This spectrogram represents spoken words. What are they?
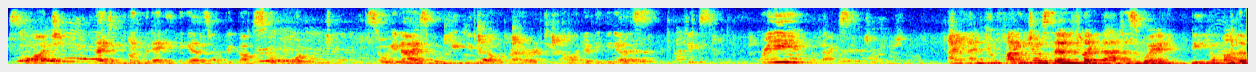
so much, and I didn't think that anything else would become so important. So Inaya has completely become a priority now, and everything else takes way back. And, and you find yourself like that as well, being a mother.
